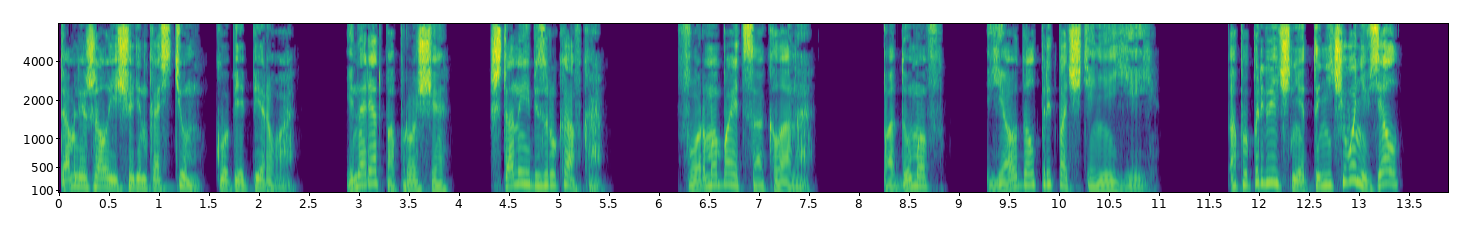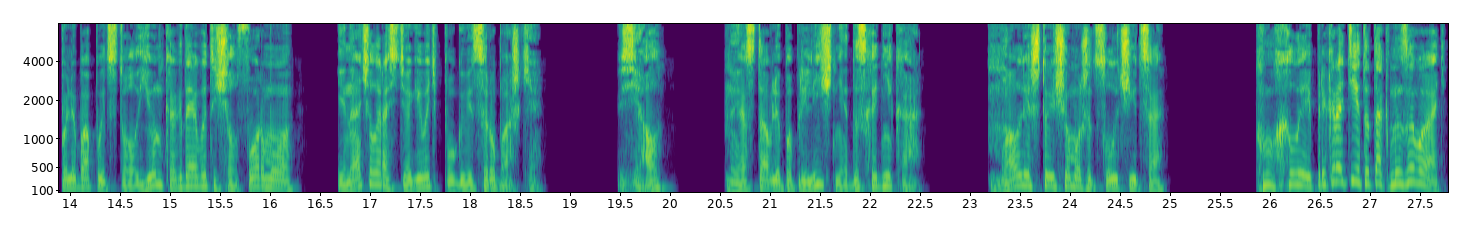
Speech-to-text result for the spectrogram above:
Там лежал еще один костюм, копия первого. И наряд попроще, штаны и безрукавка. Форма бойца клана. Подумав, я отдал предпочтение ей. «А поприличнее ты ничего не взял?» — полюбопытствовал Юн, когда я вытащил форму и начал расстегивать пуговицы рубашки. «Взял, но я ставлю поприличнее до сходника. Мало ли что еще может случиться». «Ох, Лэй, прекрати это так называть!»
